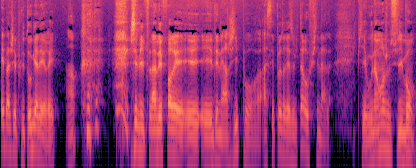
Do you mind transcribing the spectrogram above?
Eh ben, j'ai plutôt galéré, hein. J'ai mis plein d'efforts et, d'énergie pour assez peu de résultats au final. Puis au bout d'un moment, je me suis dit, bon,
